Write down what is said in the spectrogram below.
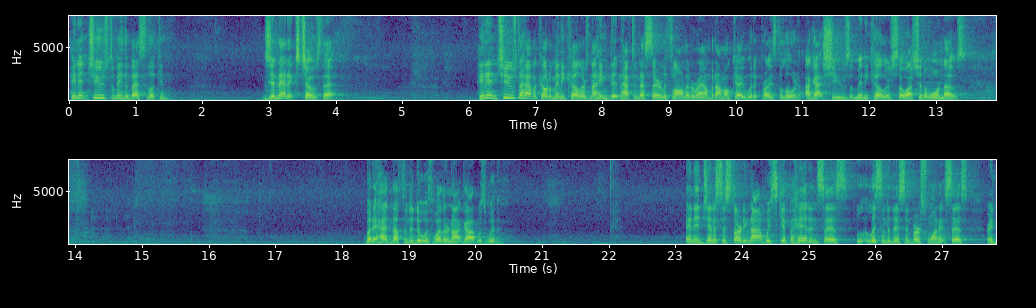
He didn't choose to be the best looking, genetics chose that. He didn't choose to have a coat of many colors. Now, he didn't have to necessarily flaunt it around, but I'm okay with it. Praise the Lord. I got shoes of many colors, so I should have worn those. But it had nothing to do with whether or not God was with him. And in Genesis 39, we skip ahead and says, listen to this in verse 1. It says, or in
